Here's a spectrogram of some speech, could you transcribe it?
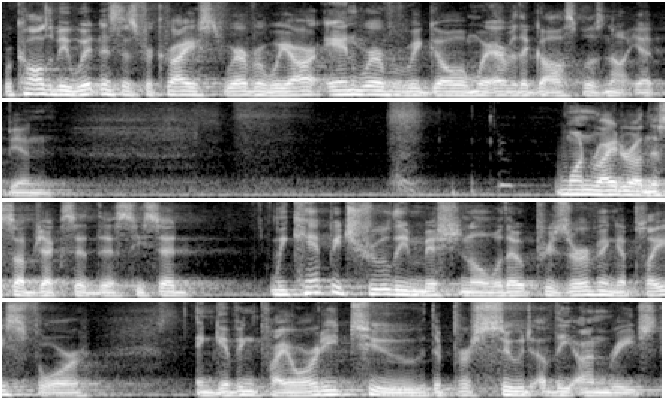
We're called to be witnesses for Christ wherever we are and wherever we go and wherever the gospel has not yet been. One writer on this subject said this. He said, We can't be truly missional without preserving a place for and giving priority to the pursuit of the unreached.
